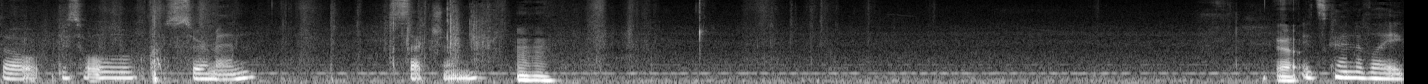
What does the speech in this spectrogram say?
So this whole sermon section mm-hmm. yeah, It's kind of like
